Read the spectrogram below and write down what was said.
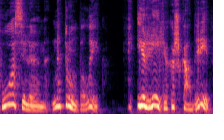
puoselėjome netrumpą laiką. Ir reikia kažką daryti.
